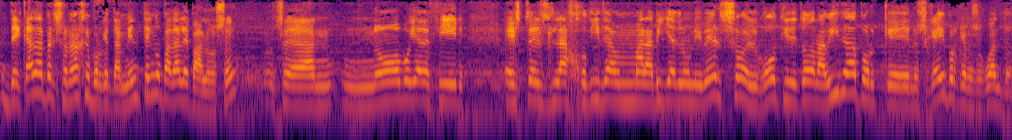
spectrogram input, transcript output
de cada personaje, porque también tengo para darle palos, ¿eh? O sea, no voy a decir esto es la jodida maravilla del universo, el goti de toda la vida, porque no sé qué, porque no sé cuánto.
